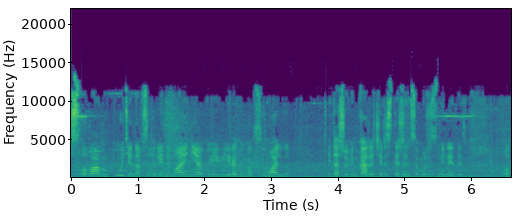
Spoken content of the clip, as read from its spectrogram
словам Путіна взагалі немає ніякої віри максимально. І те, що він каже, через тиждень все може змінитись. От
